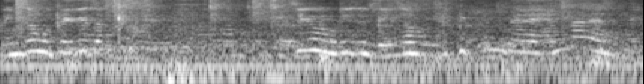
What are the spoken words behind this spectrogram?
냉장고 되게 작지. 지금 우리 집 냉장고 이렇게 큰데 옛날에는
